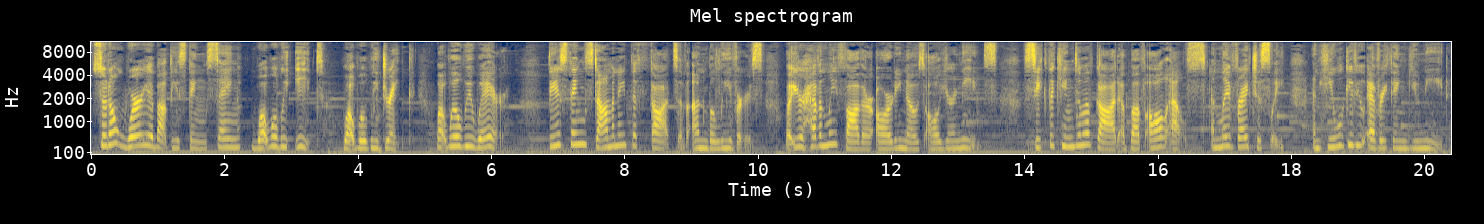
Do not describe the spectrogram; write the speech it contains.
So don't worry about these things, saying, What will we eat? What will we drink? What will we wear? These things dominate the thoughts of unbelievers, but your heavenly Father already knows all your needs. Seek the kingdom of God above all else and live righteously, and He will give you everything you need.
